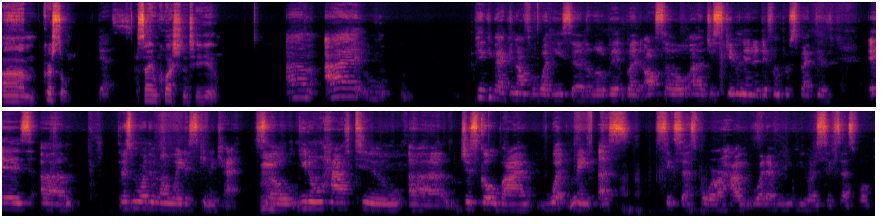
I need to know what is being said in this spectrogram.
Um, Crystal, yes. same question to you. Um, I piggybacking off of what he said a little bit, but also uh, just giving it a different perspective is um, there's more than one way to skin a cat. So you don't have to uh, just go by what made us successful or how you, whatever you view as successful.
